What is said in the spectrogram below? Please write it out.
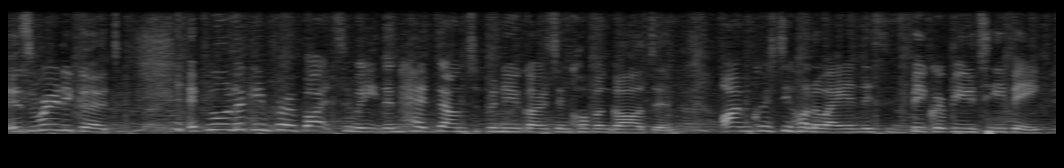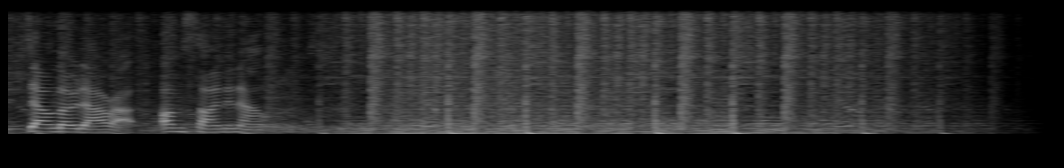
It's really good. If you're looking for a bite to eat, then head down to Benugo's in Covent Garden. I'm Christy Holloway and this is Big Review TV. Download our app. I'm signing out.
